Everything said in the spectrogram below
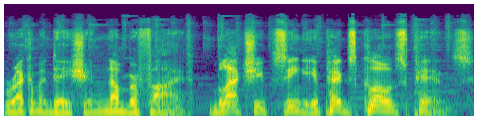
Recommendation number 5. Black Sheep Zenia Pegs Clothes Pins.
